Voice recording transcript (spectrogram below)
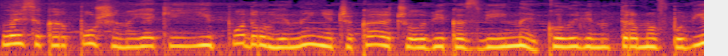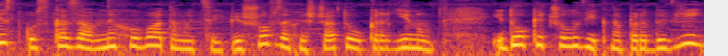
Леся Карпушина, як і її подруги, нині чекає чоловіка з війни. Коли він отримав повістку, сказав, не ховатиметься і пішов захищати Україну. І доки чоловік на передовій,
